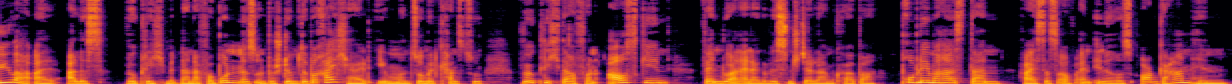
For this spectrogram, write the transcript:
überall alles wirklich miteinander verbunden ist und bestimmte Bereiche halt eben. Und somit kannst du wirklich davon ausgehen, wenn du an einer gewissen Stelle am Körper Probleme hast, dann weist das auf ein inneres Organ hin.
